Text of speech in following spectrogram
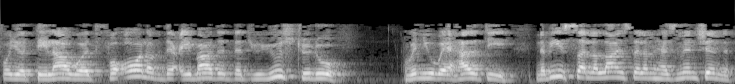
for your tilawat, for all of the ibadat that you used to do when you were healthy. Nabi sallallahu alaihi wasallam has mentioned,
